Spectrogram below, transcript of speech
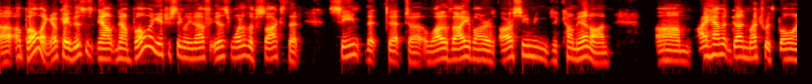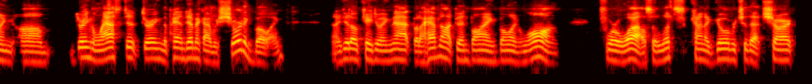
uh, a Boeing. Okay, this is now now Boeing. Interestingly enough, is one of the stocks that seem that that uh, a lot of value buyers are seeming to come in on. Um, I haven't done much with Boeing. Um, during the last during the pandemic, I was shorting Boeing. I did okay doing that, but I have not been buying Boeing long for a while. So let's kind of go over to that chart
